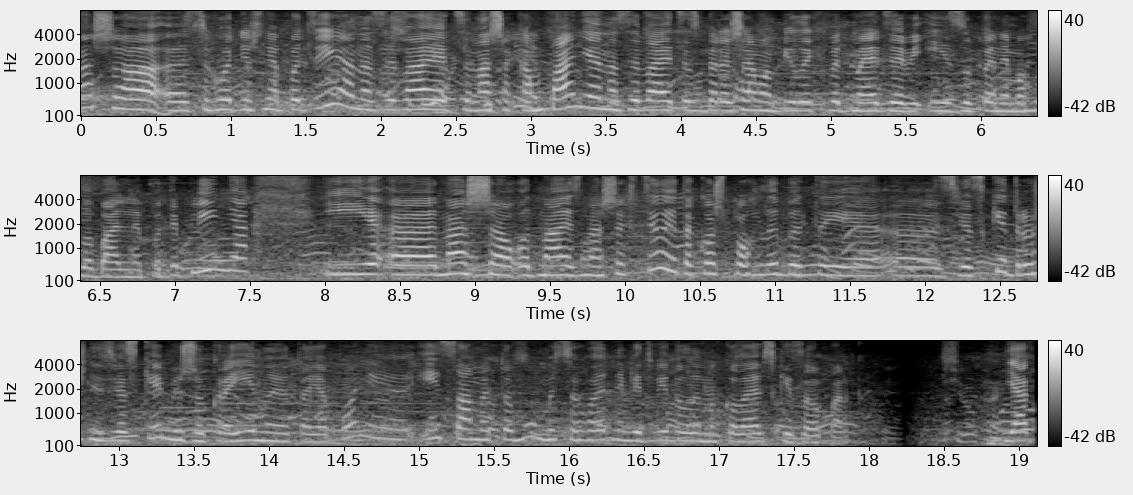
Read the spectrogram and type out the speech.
Наша е, сьогоднішня подія називається наша кампанія називається Збережемо білих ведмедів і зупинимо глобальне потепління. І е, наша одна із наших цілей також поглибити е, зв'язки, дружні зв'язки між Україною та Японією. І саме тому ми сьогодні відвідали Миколаївський зоопарк. Як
